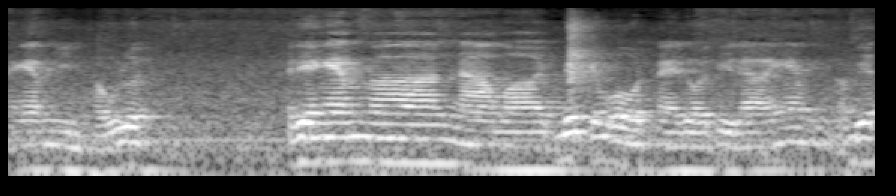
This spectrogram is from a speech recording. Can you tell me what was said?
anh em nhìn thấu luôn. Thế thì anh em ờ, nào mà biết cái bộ hột này rồi thì là anh em cũng đã biết.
